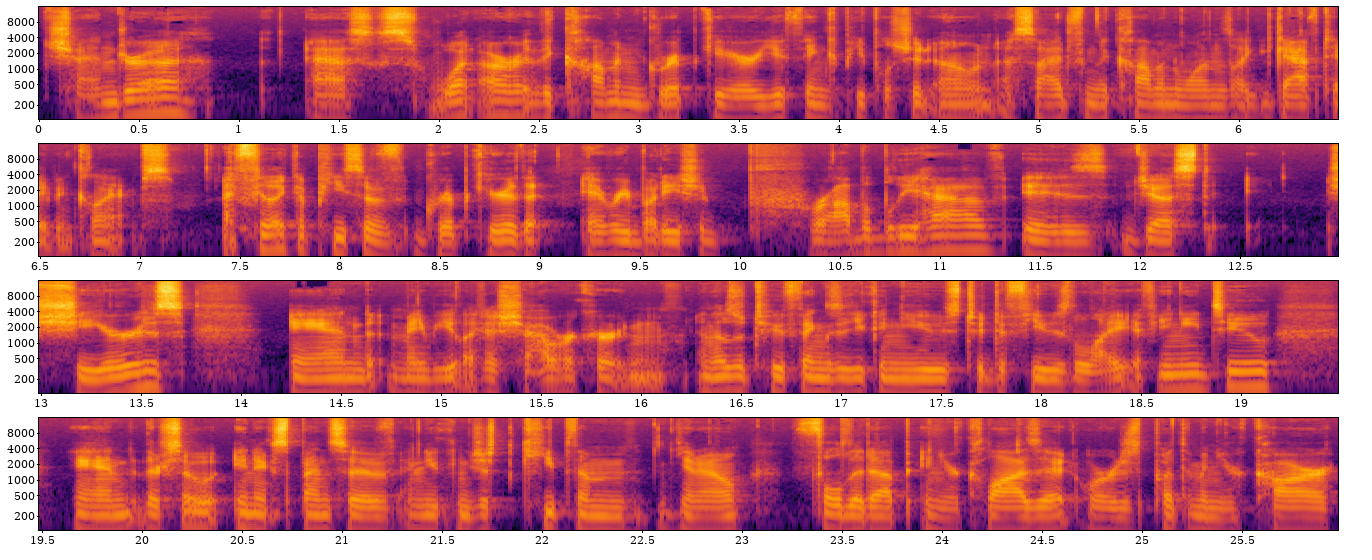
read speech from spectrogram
Chandra asks, What are the common grip gear you think people should own aside from the common ones like gaff tape and clamps? I feel like a piece of grip gear that everybody should probably have is just shears and maybe like a shower curtain. And those are two things that you can use to diffuse light if you need to. And they're so inexpensive, and you can just keep them, you know, folded up in your closet or just put them in your car.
